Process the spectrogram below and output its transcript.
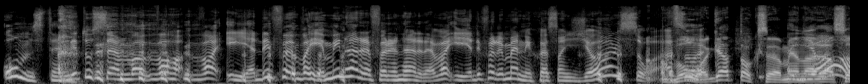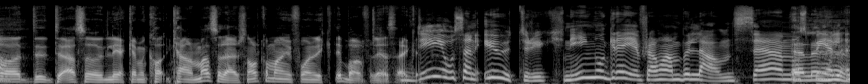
omständigt och sen vad, vad, vad är det för, vad är min herre för en herre? Vad är det för en människa som gör så? Alltså, Vågat också. Jag menar Ja. alltså, alltså leka med ka- karma sådär. Snart kommer han ju få en riktig bara för det säkert. Det och sen utryckning och grejer från ambulansen och spela,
